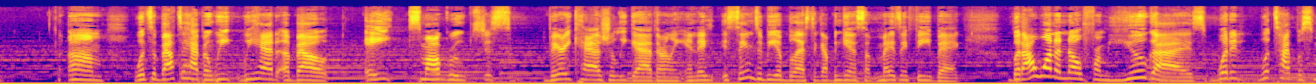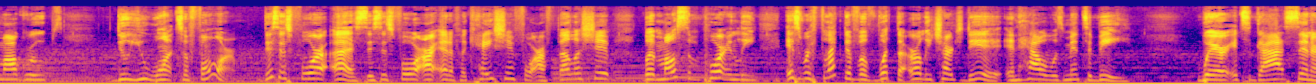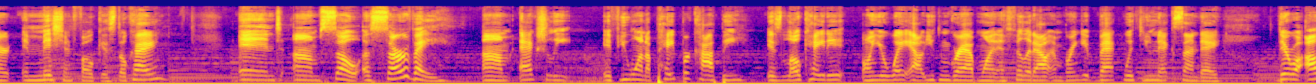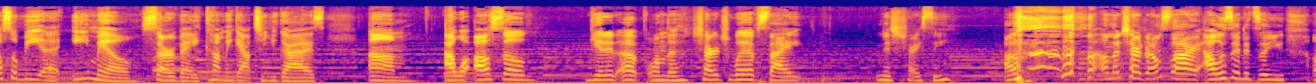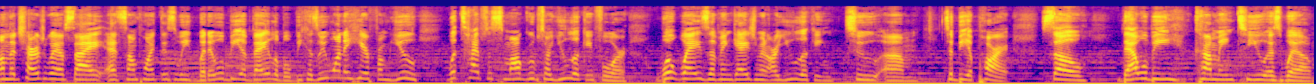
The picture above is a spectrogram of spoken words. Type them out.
Um, what's about to happen? We we had about eight small groups just very casually gathering, and they, it seemed to be a blessing. I've been getting some amazing feedback. But I want to know from you guys what it, what type of small groups do you want to form? This is for us. This is for our edification, for our fellowship, but most importantly, it's reflective of what the early church did and how it was meant to be, where it's God centered and mission focused, okay? And um, so a survey, um, actually, if you want a paper copy, is located on your way out. You can grab one and fill it out and bring it back with you next Sunday. There will also be an email survey coming out to you guys. Um, I will also get it up on the church website, Miss Tracy. On the church, I'm sorry, I will send it to you on the church website at some point this week, but it will be available because we want to hear from you. What types of small groups are you looking for? What ways of engagement are you looking to um, to be a part? So that will be coming to you as well.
